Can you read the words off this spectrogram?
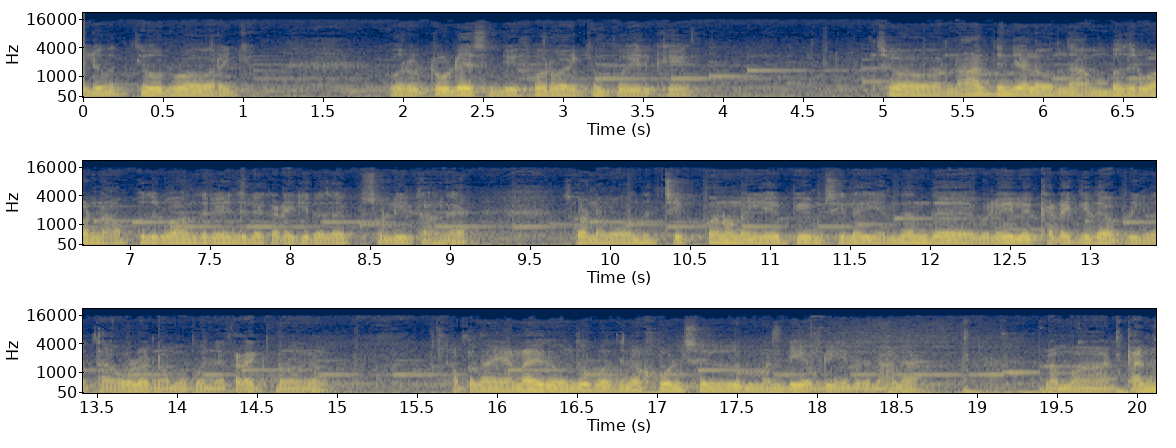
எழுபத்தி ஒரு ரூபா வரைக்கும் ஒரு டூ டேஸ் பிஃபோர் வரைக்கும் போயிருக்கு. ஸோ நார்த் இந்தியாவில் வந்து ஐம்பது ரூபா நாற்பது ரூபா அந்த ரேஞ்சில் கிடைக்கிறத சொல்லியிருக்காங்க. ஸோ நம்ம வந்து செக் பண்ணணும் ஏபிஎம்சியில் எந்தெந்த விலையில் கிடைக்கிது அப்படிங்கிற தகவலை நம்ம கொஞ்சம் கலெக்ட் பண்ணணும். அப்போ தான் ஏன்னா இது வந்து பார்த்திங்கன்னா ஹோல்சேல் மண்டி அப்படிங்கிறதுனால நம்ம டன்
